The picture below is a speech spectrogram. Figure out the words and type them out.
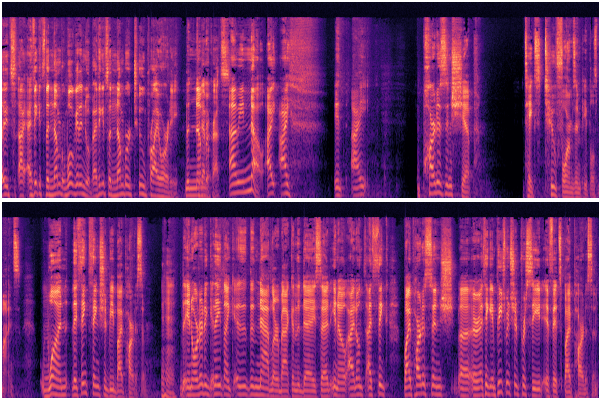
it's I think it's the number. We'll get into it, but I think it's the number two priority. The number Democrats. I mean, no, I I it I partisanship takes two forms in people's minds. One, they think things should be bipartisan. Mm-hmm. In order to get, they like uh, the Nadler back in the day said, you know, I don't, I think bipartisan, sh- uh, or I think impeachment should proceed if it's bipartisan.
